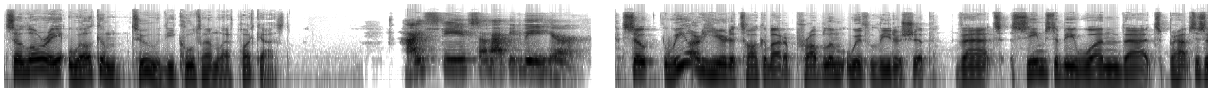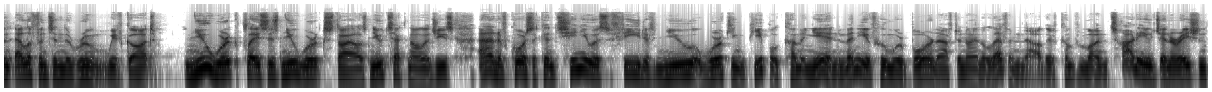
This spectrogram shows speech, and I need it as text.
So, Lori, welcome to the Cool Time Life podcast. Hi, Steve. So happy to be here. So, we are here to talk about a problem with leadership that seems to be one that perhaps is an elephant in the room. We've got new workplaces, new work styles, new technologies, and of course, a continuous feed of new working people coming in, many of whom were born after 9 11 now. They've come from an entirely new generation.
